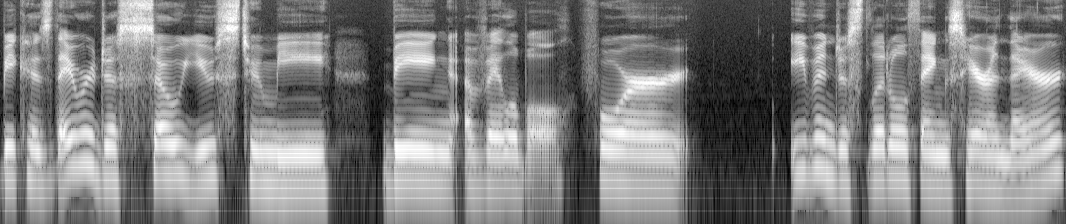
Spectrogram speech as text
because they were just so used to me being available for even just little things here and there.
